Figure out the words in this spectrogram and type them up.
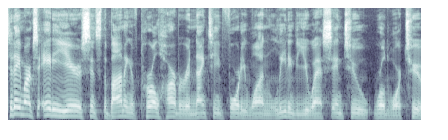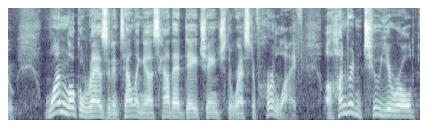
Today marks 80 years since the bombing of Pearl Harbor in 1941, leading the U.S. into World War II. One local resident telling us how that day changed the rest of her life. 102 year old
